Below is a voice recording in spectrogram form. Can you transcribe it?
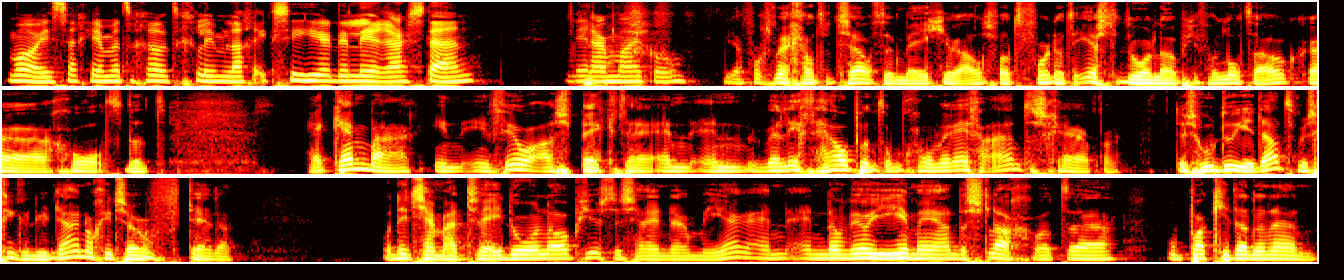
Mooi, zeg je met een grote glimlach. Ik zie hier de leraar staan. Leraar Michael. Ja, volgens mij geldt hetzelfde een beetje als wat voor dat eerste doorloopje van Lotte ook eh gold. Dat herkenbaar in, in veel aspecten en, en wellicht helpend om gewoon weer even aan te scherpen. Dus hoe doe je dat? Misschien kunnen jullie daar nog iets over vertellen. Want dit zijn maar twee doorloopjes, er zijn er meer. En, en dan wil je hiermee aan de slag. Wat, eh, hoe pak je dat dan aan?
